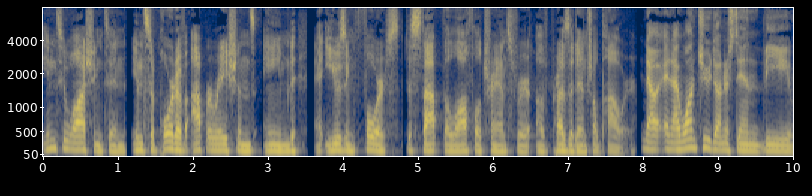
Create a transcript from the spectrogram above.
into Washington in support of operations aimed at using force to stop the lawful transfer of presidential power. Now, and I want you to understand the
